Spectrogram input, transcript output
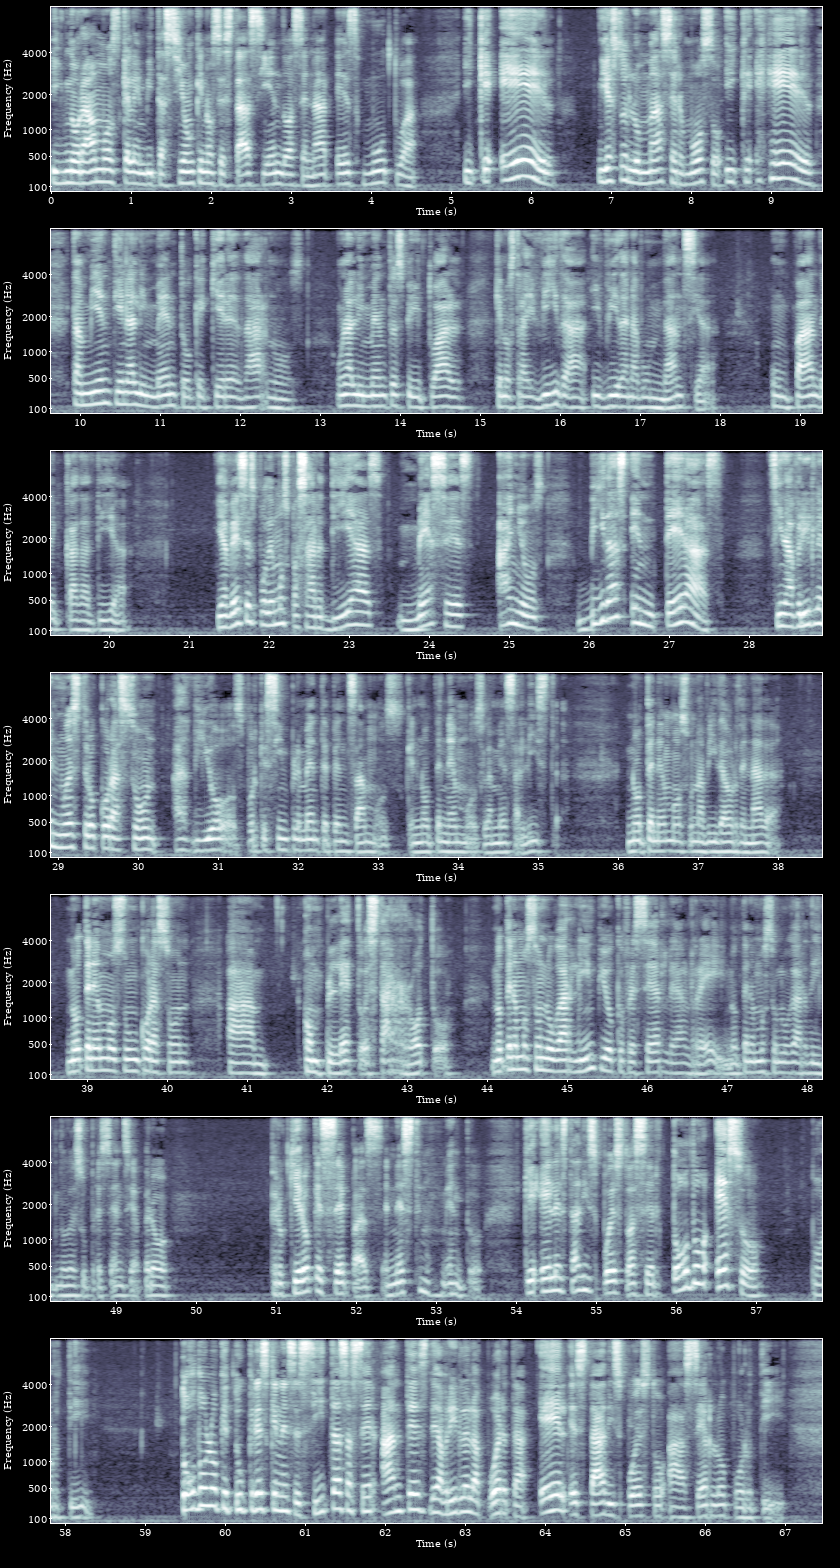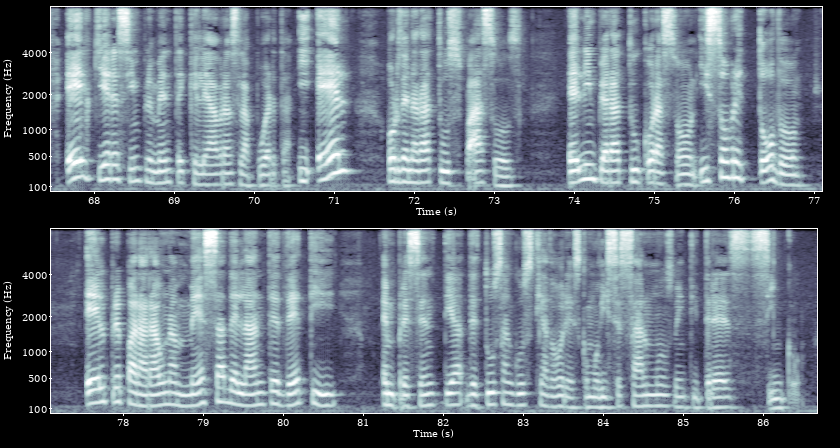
Ignoramos que la invitación que nos está haciendo a cenar es mutua y que Él, y esto es lo más hermoso, y que Él también tiene alimento que quiere darnos, un alimento espiritual que nos trae vida y vida en abundancia, un pan de cada día. Y a veces podemos pasar días, meses, años, vidas enteras sin abrirle nuestro corazón a Dios, porque simplemente pensamos que no tenemos la mesa lista, no tenemos una vida ordenada, no tenemos un corazón completo, está roto. No tenemos un lugar limpio que ofrecerle al rey, no tenemos un lugar digno de su presencia, pero pero quiero que sepas en este momento que Él está dispuesto a hacer todo eso por ti. Todo lo que tú crees que necesitas hacer antes de abrirle la puerta, Él está dispuesto a hacerlo por ti. Él quiere simplemente que le abras la puerta y Él ordenará tus pasos. Él limpiará tu corazón y sobre todo, Él preparará una mesa delante de ti en presencia de tus angustiadores, como dice Salmos 23, 5.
